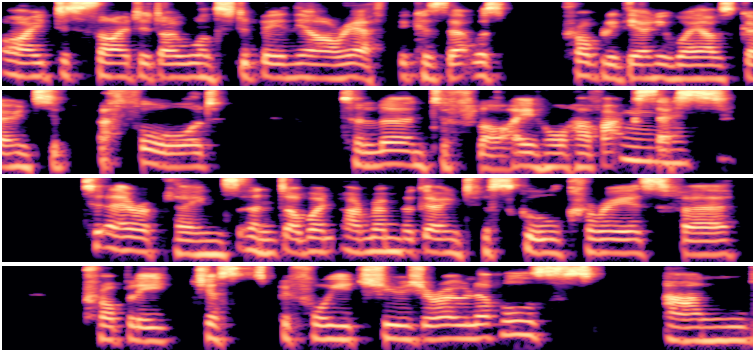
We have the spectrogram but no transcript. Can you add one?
I decided I wanted to be in the RAF because that was probably the only way I was going to afford to learn to fly or have access to aeroplanes. And I went. I remember going to a school careers fair probably just before you choose your O levels, and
